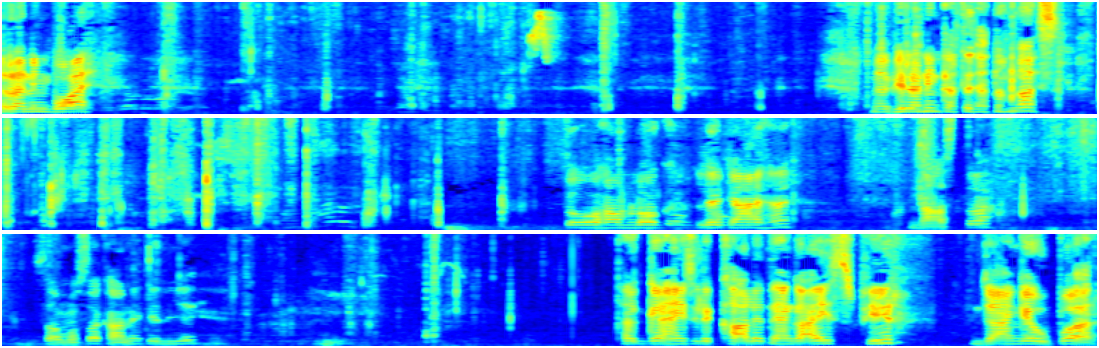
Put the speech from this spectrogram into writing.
रनिंग बॉय मैं भी रनिंग करते जाता हूँ गाइस तो हम लोग लेके आए हैं नाश्ता, समोसा खाने के लिए। थक गए हैं, इसलिए खा लेते हैं गाइस फिर जाएँगे ऊपर।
